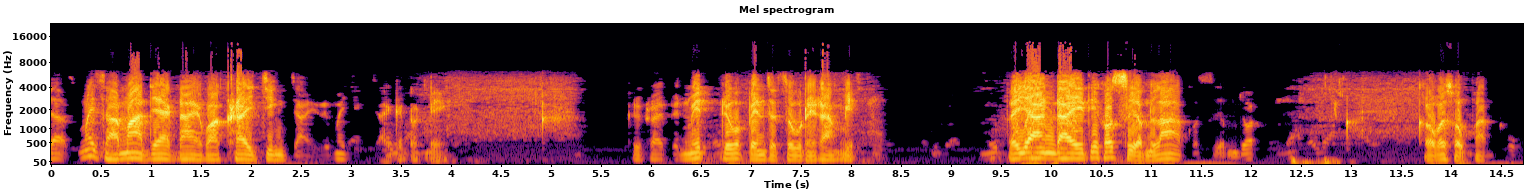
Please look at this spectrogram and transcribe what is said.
จะไม่สามารถแยกได้ว่าใครจริงใจหรือไม่จริงใจกับตนเอง คือใครเป็นมิตรหรือว่าเป็นศัตรูในร่างมิตรแต่อย่างใดที่เขาเสื่อมลาบเขาเสื่อมยศเขาประสบความทุกข์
